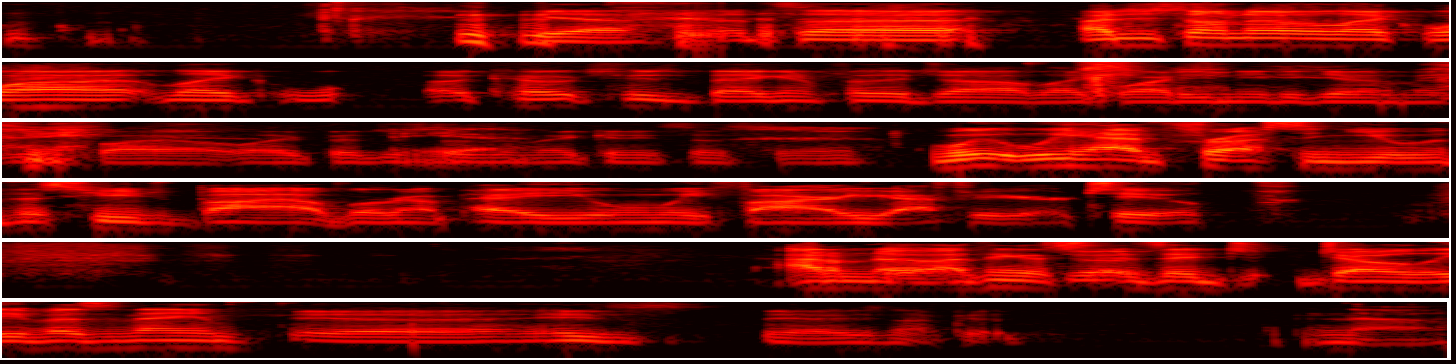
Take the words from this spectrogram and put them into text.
yeah, that's. uh I just don't know, like why, like a coach who's begging for the job, like why do you need to give him a huge buyout? Like that just doesn't make any sense to me. We we have trust in you with this huge buyout. We're gonna pay you when we fire you after year two. I don't know. Yeah, I think it's Joe, is it Joe Alleva's name. Yeah, he's yeah he's not good. No,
